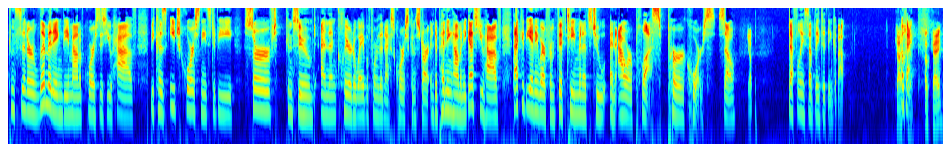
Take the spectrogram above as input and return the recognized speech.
consider limiting the amount of courses you have because each course needs to be served, consumed, and then cleared away before the next course can start. And depending how many guests you have, that could be anywhere from 15 minutes to an hour plus per course. So, definitely something to think about. Gotcha. Okay. Okay.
